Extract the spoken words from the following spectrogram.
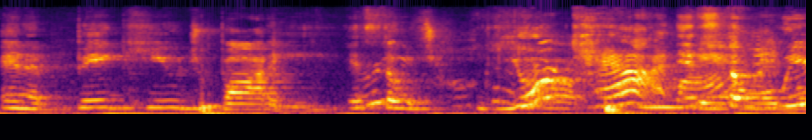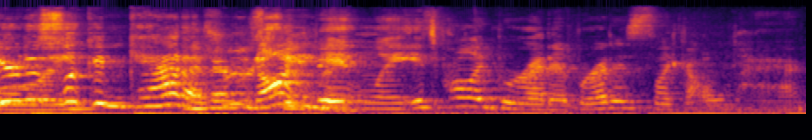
And a big, huge body. It's the you your about? cat. It's the weirdest boy. looking cat I've ever Not seen. Bentley. It's probably Beretta. Beretta's like an old hag.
